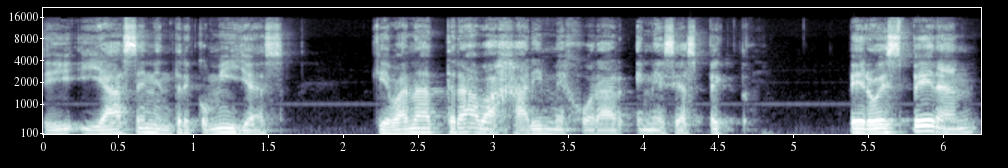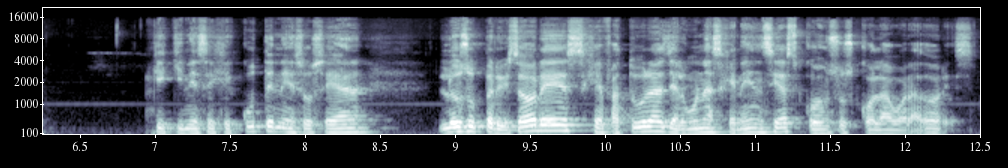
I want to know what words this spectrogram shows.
y hacen, entre comillas, que van a trabajar y mejorar en ese aspecto. Pero esperan que quienes ejecuten eso sean los supervisores, jefaturas y algunas gerencias con sus colaboradores.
